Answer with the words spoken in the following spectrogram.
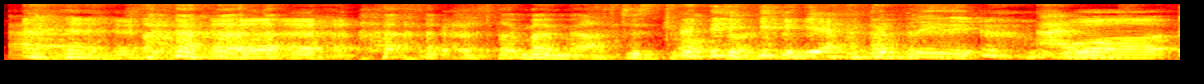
And, like my mouth just dropped open. yeah, completely. And- what?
